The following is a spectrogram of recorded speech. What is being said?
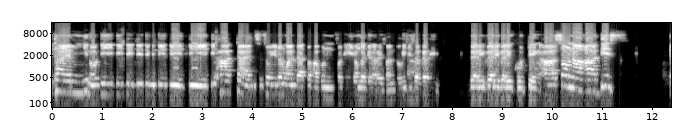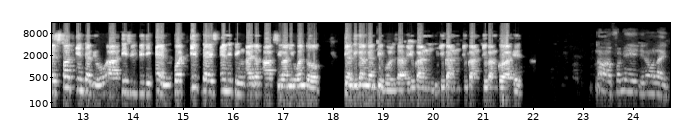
time you know the the the the the, the, the, the hard times so you don't want that to happen for the younger generation so which yeah. is a very very very very good thing uh, so now uh, this a short interview uh, this will be the end but if there is anything i don't ask you and you want to tell the Gambian people, uh, you can, you can, you can, you can go ahead. No, for me, you know, like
